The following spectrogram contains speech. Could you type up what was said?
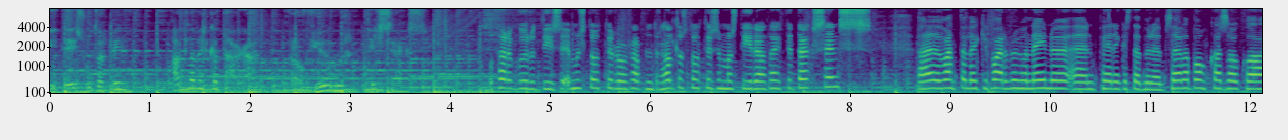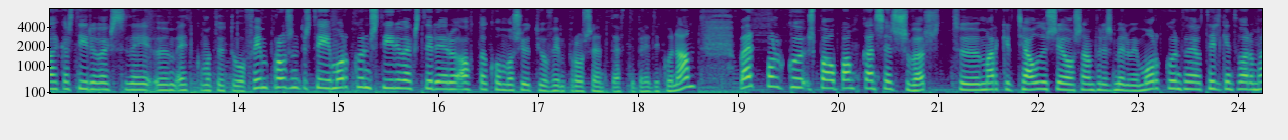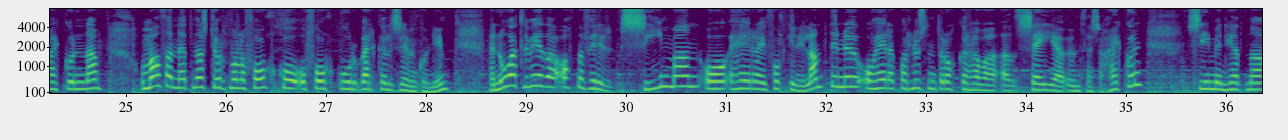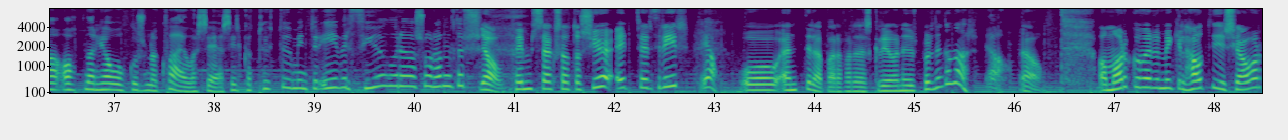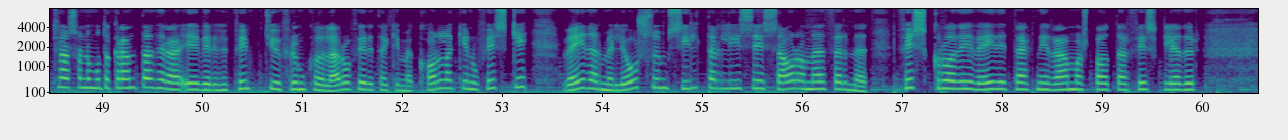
Svíteis útvarpið, alla virka daga frá fjögur til sex. Og það eru Guðrúdís Emilsdóttir og Hrafnundur Haldarsdóttir sem að stýra þætti dagsins. Það hefði vantarlega ekki farið fyrir hún einu en peningastefnunum Sælabankas á hvað hækkar stýrivexti um 1,25% stíð í morgun. Stýrivextir eru 8,75% eftir breytinguna. Verkbólgu spá bankans er svört. Margir tjáðu sig á samfélagsmiðlum í morgun þegar tilkynnt var um hækkununa og má það nefna stjórnmála fólk og, fólk úr verkeflisefingunni. En nú ætlum við að opna fyrir síman og heyra í fólkin í landinu og heyra hvað hlustundur okkar hafa að segja um þessa hækkun. Símin hérna opnar hjá okkur svona hvað ég var að segja, cirka 20 myndur yfir fjögur eða svo hannaldur? Já, 5, 6, 8, 7, 1, 2, 3 Já. og endilega bara farið að skrifa niður spurningarnar. Já. Já. Á morgun verður mikil hátíð í sjáarklasunum út á Granda þegar yfir 50 frumkvöðlar og fyrirtæki með kollagin og fiski, veiðar með ljósum, síldarlísi, sárameðferð með fiskgróði, veiðitekni, ramarsbátar, fiskleður.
